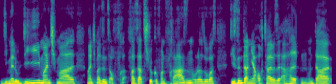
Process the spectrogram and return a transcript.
die Melodie manchmal, manchmal sind es auch Fra Versatzstücke von Phrasen oder sowas, die sind dann ja auch teilweise erhalten. Und da,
